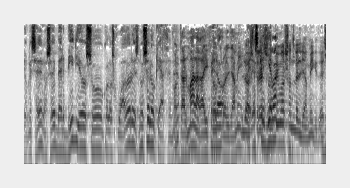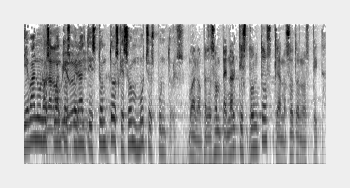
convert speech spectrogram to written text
yo qué sé, no sé, ver vídeos o con los jugadores, no sé lo que hacen. ¿eh? Contra el Málaga hizo Pero- otro el Yamil. Los Pero es tres que lleva- últimos son del Yamik. de. Llevan unos Málaga, cuantos Oviedo y- penaltis tontos que son muchos puntos. Bueno, pero son penaltis tontos que a nosotros nos pitan.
